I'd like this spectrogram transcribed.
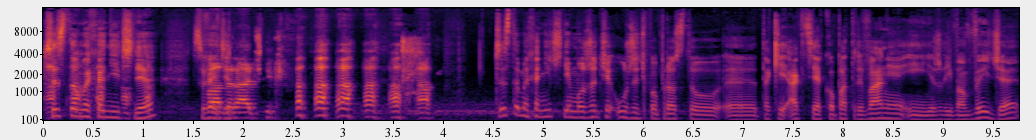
czysto mechanicznie, słuchajcie, Kwadracik. czysto mechanicznie możecie użyć po prostu e, takiej akcji jak opatrywanie i jeżeli wam wyjdzie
